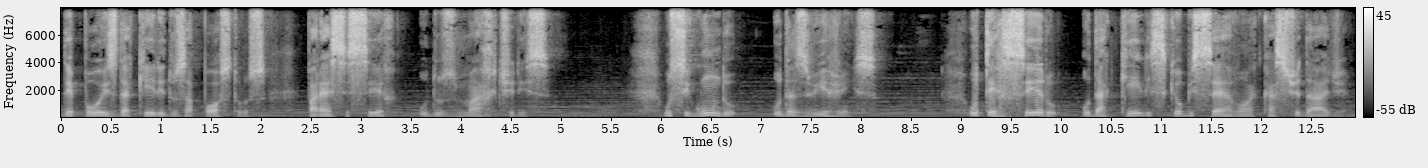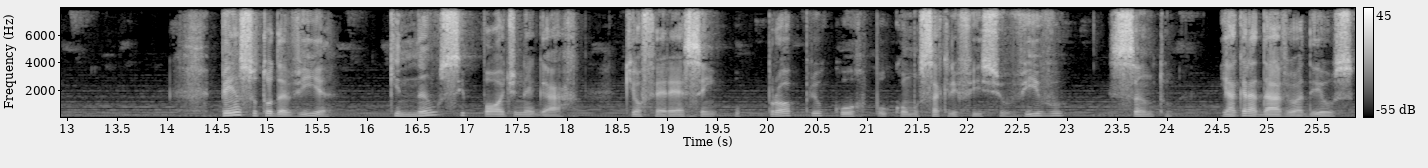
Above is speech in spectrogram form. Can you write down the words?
depois daquele dos apóstolos, parece ser o dos mártires, o segundo, o das virgens, o terceiro, o daqueles que observam a castidade. Penso, todavia, que não se pode negar que oferecem o próprio corpo como sacrifício vivo, santo e agradável a Deus,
